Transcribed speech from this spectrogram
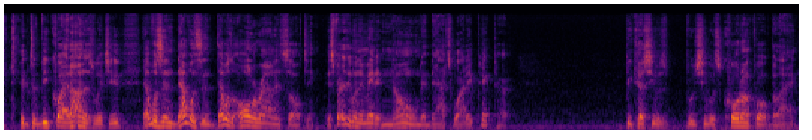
to, to, be quite honest with you, that was in that was in, that was all around insulting, especially when they made it known that that's why they picked her because she was she was quote unquote black,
